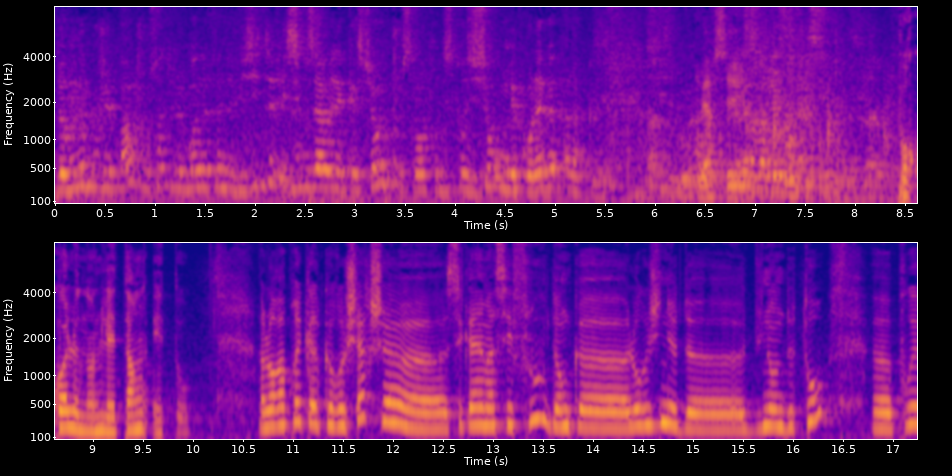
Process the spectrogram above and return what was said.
Donc ne bougez pas, je vous souhaite une bonne fin de visite. Et si vous avez des questions, je serai à votre disposition ou mes collègues à l'accueil. Merci. Pourquoi le nom de l'étang est Thau alors après quelques recherches, euh, c'est quand même assez flou. Donc euh, l'origine du nom de Thau euh, pourrait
